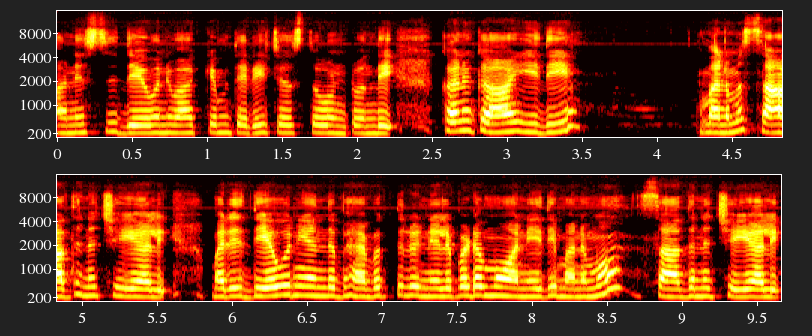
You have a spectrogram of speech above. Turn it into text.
అనేసి దేవుని వాక్యం చేస్తూ ఉంటుంది. కనుక ఇది మనము సాధన చేయాలి. మరి దేవుని అందు భయభక్తులు నిలబడము అనేది మనము సాధన చేయాలి.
